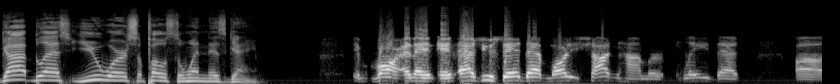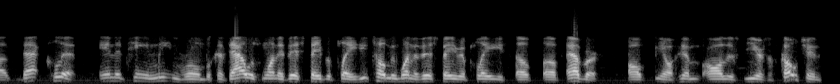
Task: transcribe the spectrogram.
God bless you. Were supposed to win this game. Bar and, and and as you said that Marty Schottenheimer played that uh, that clip in the team meeting room because that was one of his favorite plays. He told me one of his favorite plays of, of ever, of you know him all his years of coaching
